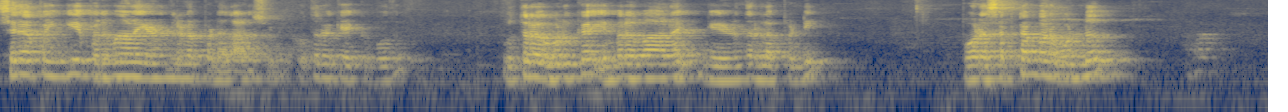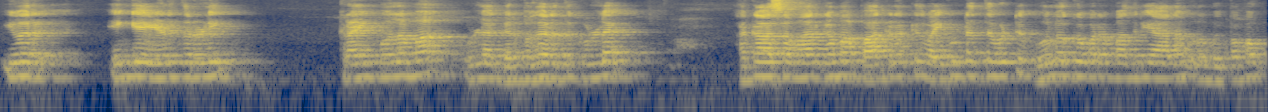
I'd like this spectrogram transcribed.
சரி அப்போ இங்கே பெருமாளை எழுந்திரப்படலாம்னு சொல்லி உத்தரவு கேட்கும்போது உத்தரவு கொடுக்க எம்பெருமானை இங்கே எழுந்திரள பண்ணி போன செப்டம்பர் ஒன்று இவர் இங்கே எழுந்தருளி கிரைம் மூலமாக உள்ள கர்ப்பகரத்துக்குள்ளே ஆகாச மார்க்கமாக பார்க்கறதுக்கு வைகுண்டத்தை விட்டு பூலோகம் வர மாதிரியான ஒரு விபவம்.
